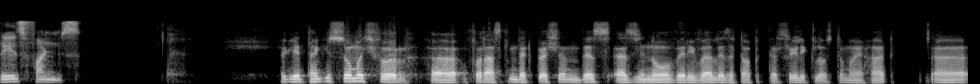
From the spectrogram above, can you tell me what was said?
raise funds? Again, thank you so much for uh, for asking that question. This, as you know very well, is a topic that's really close to my heart. Uh,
